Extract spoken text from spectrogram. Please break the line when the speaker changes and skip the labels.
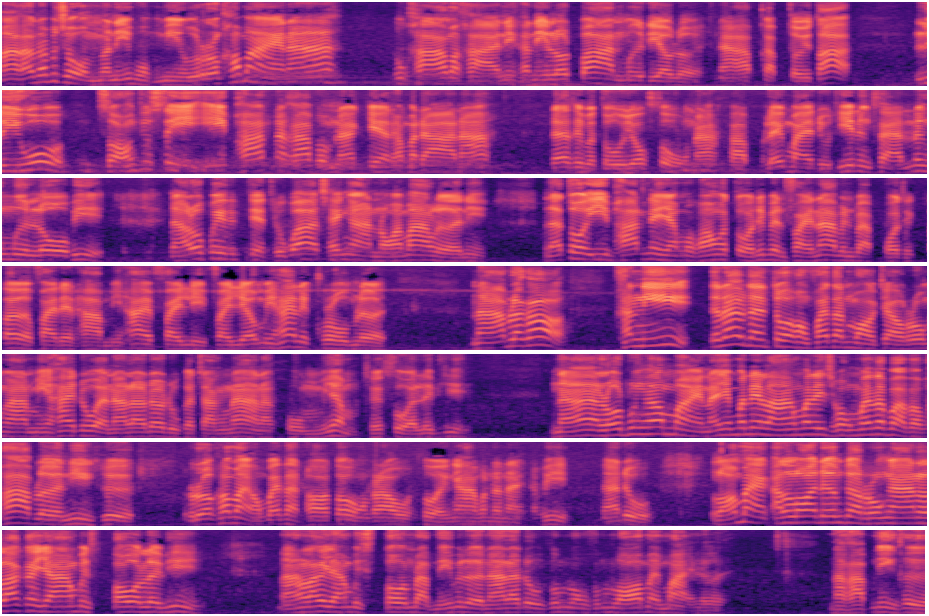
มาครับท่านผู้ชมวันนี้ผมมีรถเข้ามานะ ลูกค้ามาขายนี่คันนี้รถบ้านมือเดียวเลยนะครับ กับ t o y ยต้า r e v o 2.4 e p a s นะครับผมนะเกียร์ธรรมดานะ ได้สิประตูยกสูงนะครับ เลขไมล์อยู่ที่ 1 1 0 0 0 0 โลพี่นะรถปี17ถือว่าใช้งานน้อยมากเลยนี่ และตัว e p a s เนี่ยยังมาพร้อมกับตัวที่เป็นไฟหน้าเป็นแบบโปรเจคเตอร์ไฟเดย์ไทม์มีให้ไฟหลีไฟเลี้ยวมีให้ในโครมเลยนะครับแล้วก็ คันนี้จะได้ในตัวของไฟตัดหมอกจากโรงงานมีให้ด้วยนะ แล้วเราดูกระจังหน้านะคมเยี่ยมสวยๆเลยพี่ นะรถเพิ่งเข้าใหม่นะ ยังไม่ได้ล้างไม่ได้ชงไม่ได้ปรับสภาพเลยนี่คือรถเข้าใหม่ของบริษัทออโต้ของเราสวยงามขนาดไหนนะพี่นะดูล้อแม็กอัลลอยเดิมจากโรงงานลักกระยางไปสโตนเลยพี่นะลักกระยางไปสโตนแบบนี้ไปเลยนะ แล้วดูซุ้มลงซุ้มล้อใหม่ ๆเลยนะครับ นี่คือ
